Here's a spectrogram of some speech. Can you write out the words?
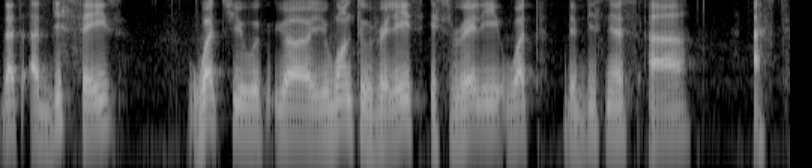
that at this phase, what you, you, are, you want to release is really what the business are asked.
